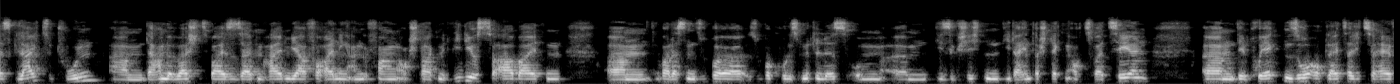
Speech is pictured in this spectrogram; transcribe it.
es gleich zu tun. Ähm, da haben wir beispielsweise seit einem halben Jahr vor allen Dingen angefangen, auch stark mit Videos zu arbeiten, ähm, weil das ein super, super cooles Mittel ist, um ähm, diese Geschichten, die dahinter stecken, auch zu erzählen, ähm, den Projekten so auch gleichzeitig zu helfen.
